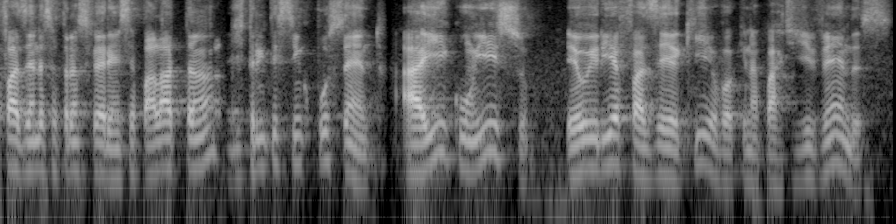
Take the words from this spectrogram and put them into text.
fazendo essa transferência para a Latam de 35%. Aí, com isso, eu iria fazer aqui, eu vou aqui na parte de vendas,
